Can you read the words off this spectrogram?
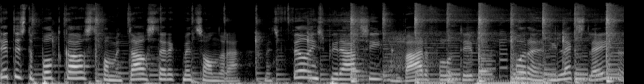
Dit is de podcast van Mentaal Sterk met Sandra. Met veel inspiratie en waardevolle tips voor een relaxed leven.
